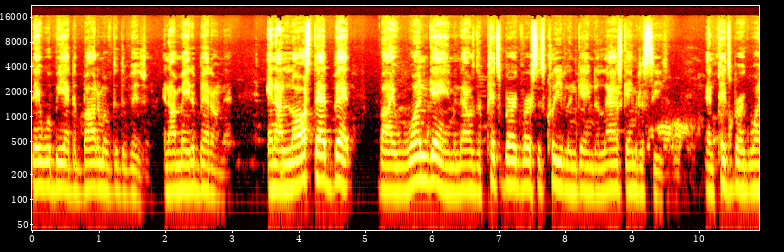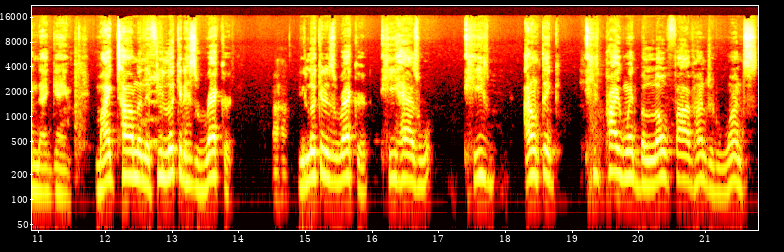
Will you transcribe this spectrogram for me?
they will be at the bottom of the division. And I made a bet on that, and I lost that bet by one game, and that was the Pittsburgh versus Cleveland game, the last game of the season and Pittsburgh won that game. Mike Tomlin, if you look at his record, Uh-huh. you look at his record, he has he's I don't think he probably went below 500 once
